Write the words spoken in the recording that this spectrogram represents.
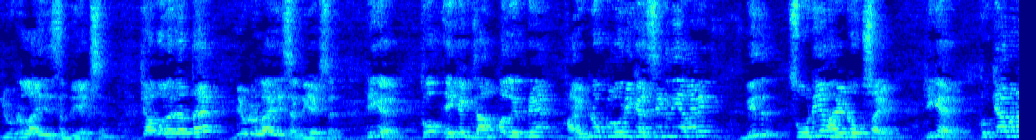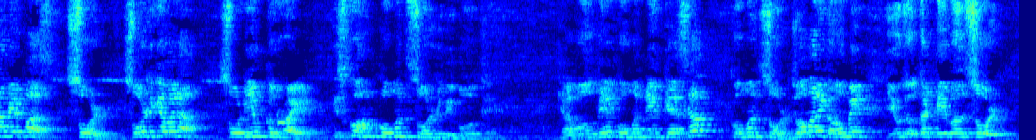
न्यूट्रलाइजेशन रिएक्शन क्या बोला जाता है? न्यूट्रलाइजेशन रिएक्शन ठीक है? तो एक एग्जांपल लेते हैं। हाइड्रोक्लोरिक एसिड लिया मैंने विद सोडियम हाइड्रोक्साइड ठीक है? तो क्या बना मेरे पास? सोल्ट सोल्ट क्या बना? सोडियम क्लोराइड इसको हम कॉमन सोल्ट भी बोलते हैं। क्या बोलते हैं? कॉमन नेम क्या इसका? कॉमन सोल्ट जो हमारे घरों में यूज़ होता है टेबल सोल्ट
